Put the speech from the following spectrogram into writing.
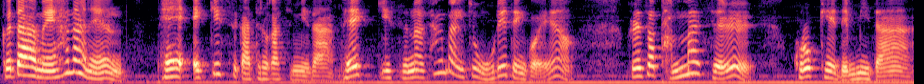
그 다음에 하나는 배 액기스가 들어갔습니다. 배 액기스는 상당히 좀 오래된 거예요. 그래서 단맛을 그렇게 냅니다.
